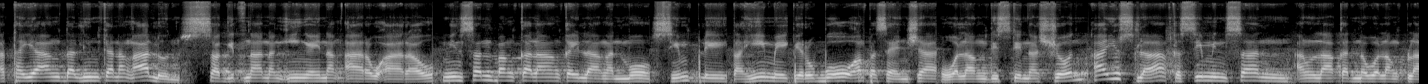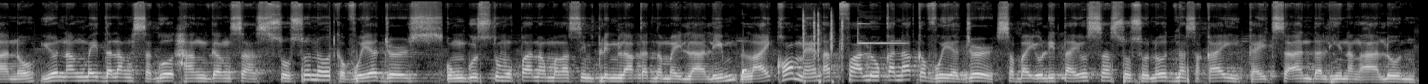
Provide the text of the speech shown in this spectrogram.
at hayaang dalhin ka ng alon. Sa gitna ng ingay ng araw-araw, minsan bangka lang ang kailangan mo. Simple, tahimik, pero buo ang pasensya. Walang destinasyon, ayos lang. Kasi minsan, ang lakad na walang plano, yun ang may dalang sagot hanggang sa susunod ka Voyagers. Kung gusto mo pa ng mga simpleng lakad na may lalim, like, comment at follow ka na ka Voyager. Sabay ulit tayo sa susunod na sakay kahit saan dalhin ang alon.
